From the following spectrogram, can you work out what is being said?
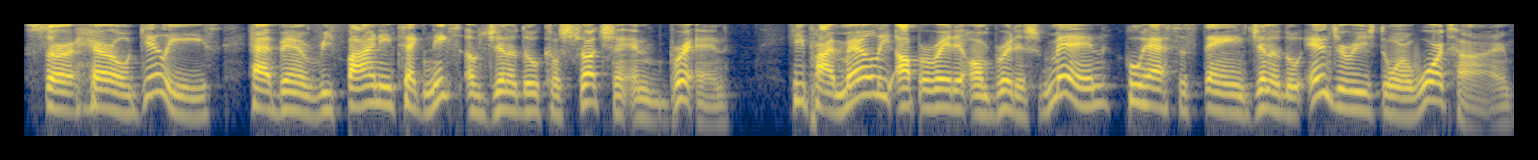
Sir Harold Gillies, had been refining techniques of genital construction in Britain. He primarily operated on British men who had sustained genital injuries during wartime.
